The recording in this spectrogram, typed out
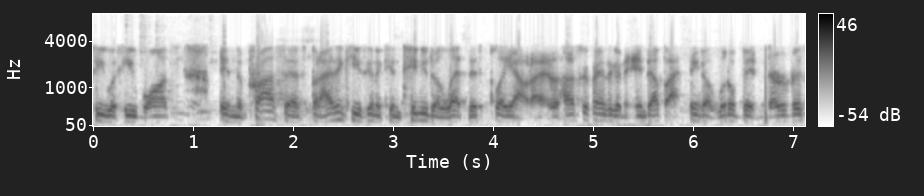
see what he wants in the process. But I think he's going to continue to let this play out. I, the Husker fans are going to end up, I think, a little bit nervous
